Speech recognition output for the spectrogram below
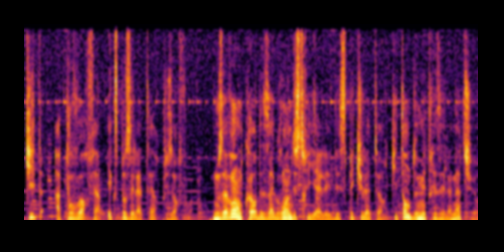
quitte à pouvoir faire exploser la Terre plusieurs fois. Nous avons encore des agro-industriels et des spéculateurs qui tentent de maîtriser la nature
